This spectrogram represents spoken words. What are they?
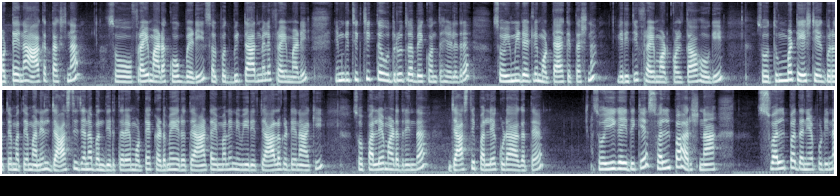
ಮೊಟ್ಟೆನ ಹಾಕಿದ ತಕ್ಷಣ ಸೊ ಫ್ರೈ ಮಾಡೋಕ್ಕೆ ಹೋಗಬೇಡಿ. ಸ್ವಲ್ಪ ಹೊತ್ತು ಬಿಟ್ಟಾದಮೇಲೆ ಫ್ರೈ ಮಾಡಿ. ನಿಮಗೆ ಚಿಕ್ಕ ಚಿಕ್ಕದ ಉದ್ರುದ್ರ ಉದ್ರ ಬೇಕು ಅಂತ ಹೇಳಿದ್ರೆ ಸೊ ಇಮಿಡಿಯೇಟ್ಲಿ ಮೊಟ್ಟೆ ಹಾಕಿದ ತಕ್ಷಣ ಈ ರೀತಿ ಫ್ರೈ ಮಾಡ್ಕೊಳ್ತಾ ಹೋಗಿ. ಸೊ ತುಂಬ ಟೇಸ್ಟಿಯಾಗಿ ಬರುತ್ತೆ. ಮತ್ತು ಮನೇಲಿ ಜಾಸ್ತಿ ಜನ ಬಂದಿರ್ತಾರೆ. ಮೊಟ್ಟೆ ಕಡಿಮೆ ಇರುತ್ತೆ. ಆ ಟೈಮಲ್ಲಿ ನೀವು ಈ ರೀತಿ ಆಲೂಗಡ್ಡೆನ ಹಾಕಿ ಸೊ ಪಲ್ಯ ಮಾಡೋದ್ರಿಂದ ಜಾಸ್ತಿ ಪಲ್ಯ ಕೂಡ ಆಗುತ್ತೆ. ಸೊ ಈಗ ಇದಕ್ಕೆ ಸ್ವಲ್ಪ ಅರಿಶಿನ, ಸ್ವಲ್ಪ ಧನಿಯಾ ಪುಡಿನ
